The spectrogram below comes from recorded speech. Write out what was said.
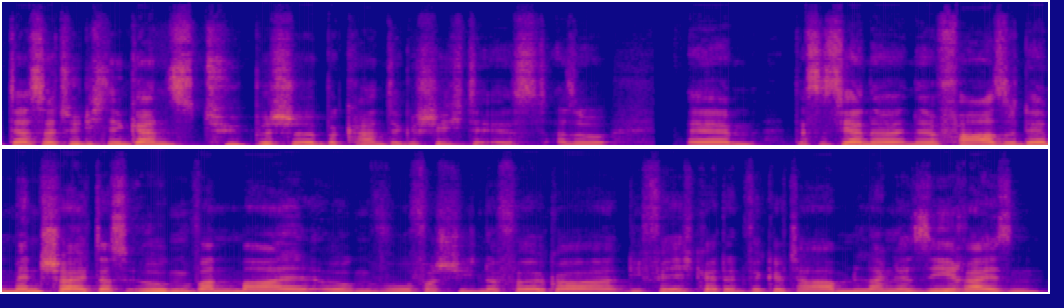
das natürlich eine ganz typische, bekannte Geschichte ist. Also, ähm, das ist ja eine, eine Phase der Menschheit, dass irgendwann mal irgendwo verschiedene Völker die Fähigkeit entwickelt haben, lange Seereisen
